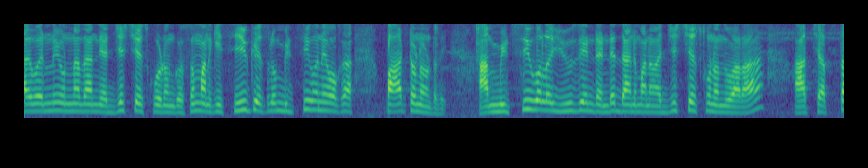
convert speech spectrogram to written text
అవన్నీ ఉన్నదాన్ని అడ్జస్ట్ చేసుకోవడం కోసం మనకి సీవ్ కేసులో మిడ్ అనే ఒక పార్ట్ అని ఉంటుంది. ఆ మిడ్ వల్ల యూజ్ ఏంటంటే దాన్ని మనం అడ్జస్ట్ చేసుకోవడం ద్వారా ఆ చెత్త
